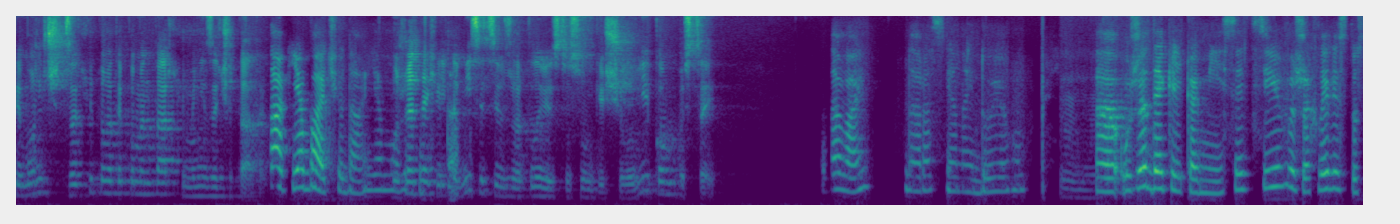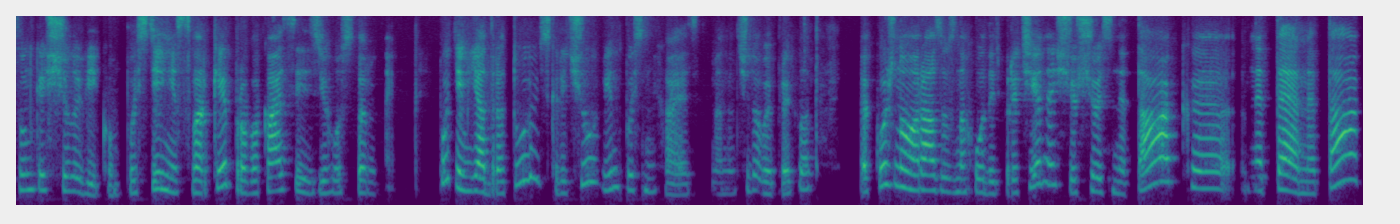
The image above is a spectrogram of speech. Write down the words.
ти можеш зачитувати коментар, чи мені зачитати? Так, я бачу, да, я можу Уже декілька зачитати. місяців жахливі стосунки з чоловіком. Ось цей. Давай, зараз я знайду його. Мгм. Е, уже декілька місяців жахливі стосунки з чоловіком, постійні сварки, провокації з його сторони. Потім я дратуюсь, кричу, він посміхається. У мене чудовий приклад. Кожного разу знаходить причини, що щось не так, е, не те, не так,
